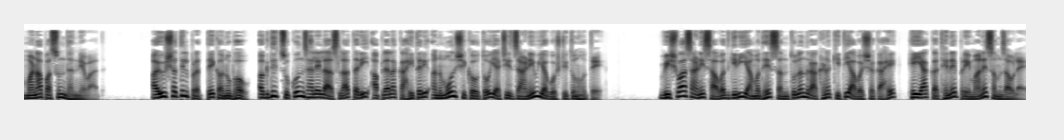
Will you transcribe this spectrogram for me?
मनापासून धन्यवाद. आयुष्यातील प्रत्येक अनुभव अगदी चुकून झालेला असला तरी आपल्याला काहीतरी अनमोल शिकवतो याची जाणीव या गोष्टीतून होते. विश्वास आणि सावधगिरी यामध्ये संतुलन राखणं किती आवश्यक आहे हे या कथेने प्रेमाने समजावलंय.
